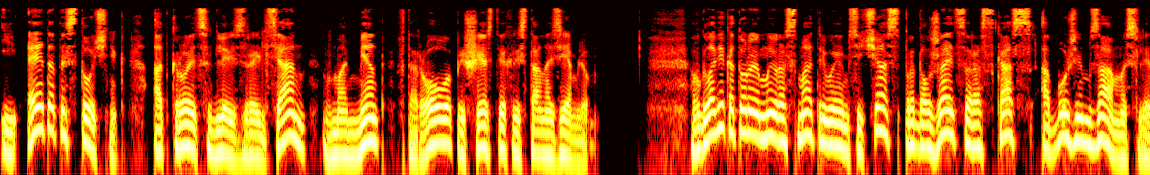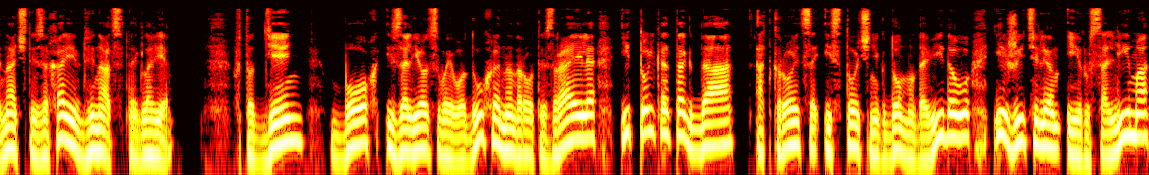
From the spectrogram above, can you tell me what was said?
и этот источник откроется для израильтян в момент второго пришествия Христа на землю. В главе, которую мы рассматриваем сейчас, продолжается рассказ о Божьем замысле, начатый Захарией в двенадцатой главе. В тот день Бог изольет своего духа на народ Израиля, и только тогда откроется источник дому Давидову и жителям Иерусалима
